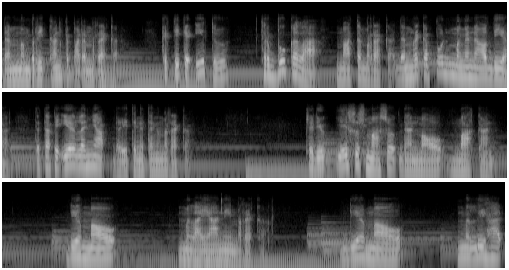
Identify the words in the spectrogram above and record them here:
dan memberikan kepada mereka. Ketika itu terbukalah mata mereka dan mereka pun mengenal dia. Tetapi ia lenyap dari tengah-tengah mereka. Jadi Yesus masuk dan mau makan. Dia mau melayani mereka dia mau melihat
